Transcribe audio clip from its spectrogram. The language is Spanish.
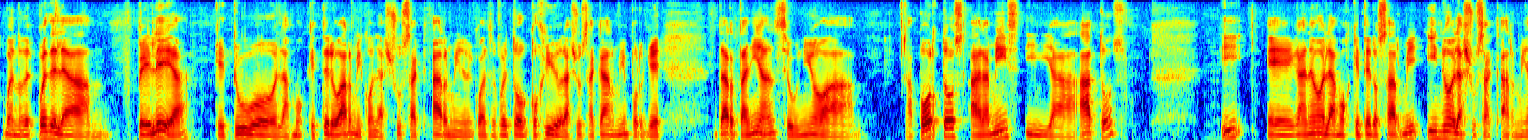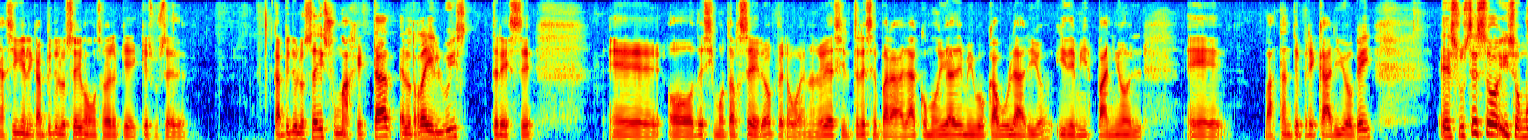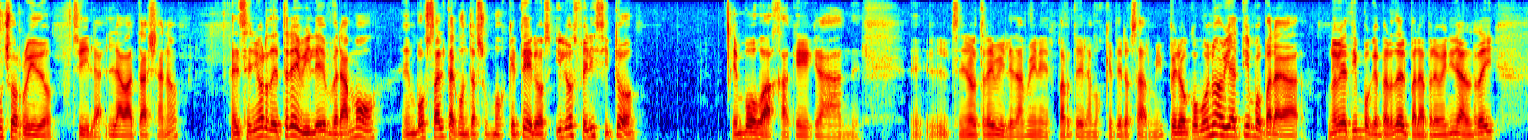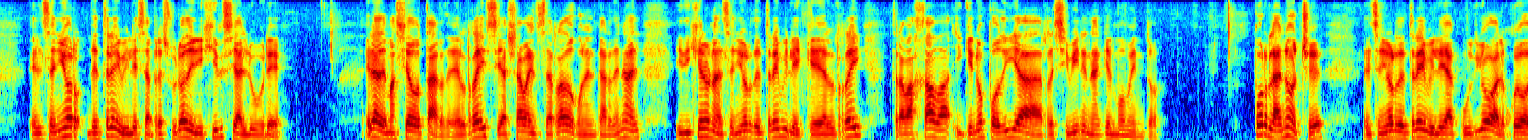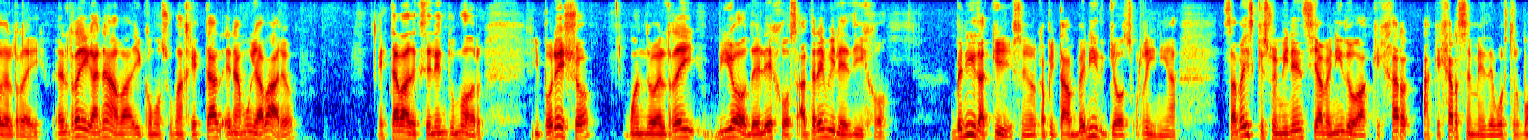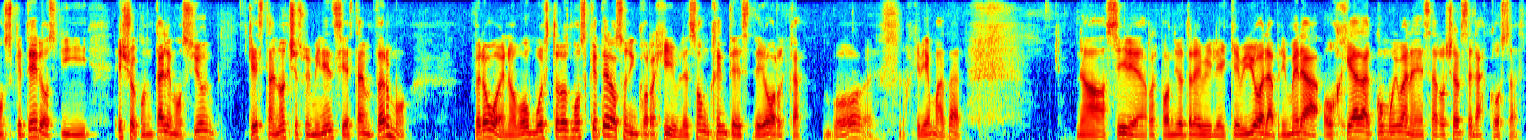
bueno, después de la pelea que tuvo las Mosquetero Army con la Yusak Army, en el cual se fue todo cogido la Yusak Army, porque D'Artagnan se unió a, a Portos, a Aramis y a Athos, y eh, ganó la Mosqueteros Army y no la Yusak Army. Así que en el capítulo 6 vamos a ver qué, qué sucede. Capítulo 6, Su Majestad el Rey Luis XIII, eh, o décimo tercero, pero bueno, le voy a decir 13 para la comodidad de mi vocabulario y de mi español eh, bastante precario, ¿ok? El suceso hizo mucho ruido, sí, la, la batalla, ¿no? El señor de Treville bramó en voz alta contra sus mosqueteros y los felicitó en voz baja, qué grande. El señor Treville también es parte de la Mosqueteros Army. Pero como no había tiempo para. no había tiempo que perder para prevenir al rey, el señor de Treville se apresuró a dirigirse al Louvre. Era demasiado tarde, el rey se hallaba encerrado con el cardenal y dijeron al señor de Treville que el rey trabajaba y que no podía recibir en aquel momento. Por la noche, el señor de Treville acudió al juego del rey. El rey ganaba y como su majestad era muy avaro, estaba de excelente humor y por ello, cuando el rey vio de lejos a Treville dijo, Venid aquí, señor capitán, venid que os riña. Sabéis que su eminencia ha venido a, quejar, a quejárseme de vuestros mosqueteros y ello con tal emoción que esta noche su eminencia está enfermo. Pero bueno, vos, vuestros mosqueteros son incorregibles, son gentes de horca. Vos los querían matar. No, Sire, respondió Treville, que vio a la primera ojeada cómo iban a desarrollarse las cosas.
